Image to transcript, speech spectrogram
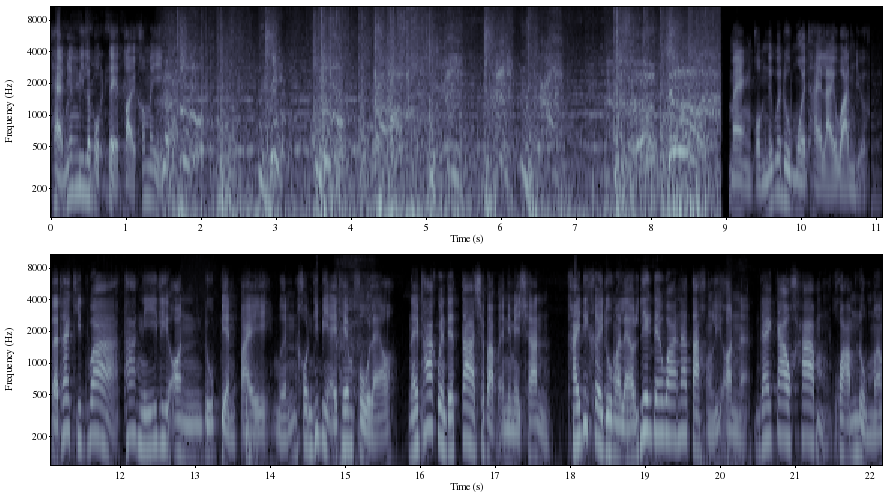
แถมยังมีระบบเตะต่อยเข้ามาอีกแม่งผมนึกว่าดูมวยไทยรายวันอยู่ แต่ถ้าคิดว่าภาคนี้ลีออนดูเปลี่ยนไปเหมือนคนที่มีไอเทมฟูลแล้ว ในภาคเวนเดตตาฉบับแอนิเมชัน ใครที่เคยดูมาแล้วเรียกได้ว่าหน้าตาของลีออนน่ะได้ก้าวข้ามความหนุ่มมา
